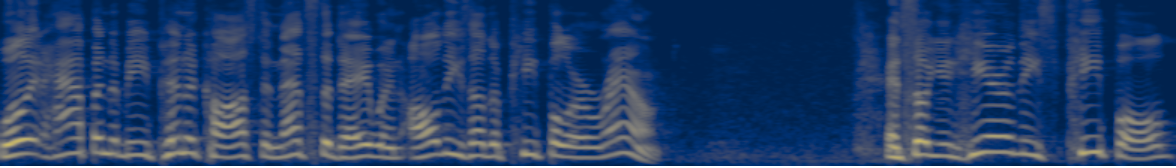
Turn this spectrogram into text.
Well, it happened to be Pentecost, and that's the day when all these other people are around. And so you hear these people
